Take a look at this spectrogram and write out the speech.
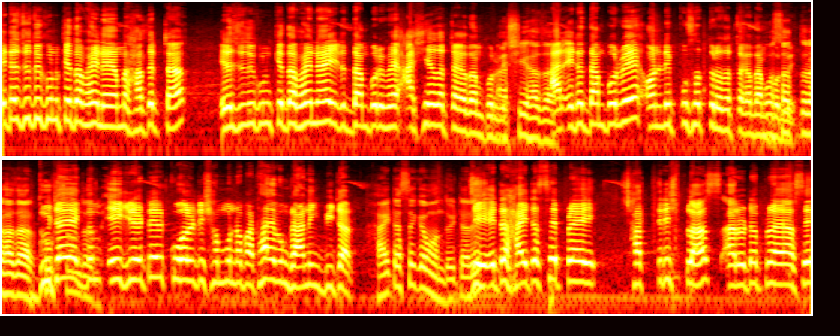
এটা যদি কোনো কেতা ভাই নেয় আমার হাতেরটা এটা যদি কোনো কেতা ভাই নেয় এটার দাম পড়বে ভাই আশি হাজার টাকা দাম পড়বে। আশি হাজার। আর এটার দাম পড়বে অনলি পঁচাত্তর হাজার টাকা দাম পড়বে। পঁচাত্তর হাজার দুইটাই একদম এ গ্রেডের কোয়ালিটি সম্পূর্ণ পাঠা এবং রানিং বিটার হাইট আছে কেমন দুইটার যে এটার হাইট আছে প্রায় সাতত্রিশ প্লাস আর ওটা প্রায় আছে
